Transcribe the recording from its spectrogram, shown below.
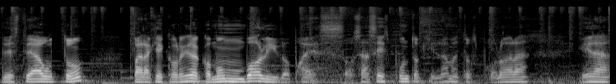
de, este auto para que corriera como un bólido, pues, o sea, 6 kilómetros por hora. Era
